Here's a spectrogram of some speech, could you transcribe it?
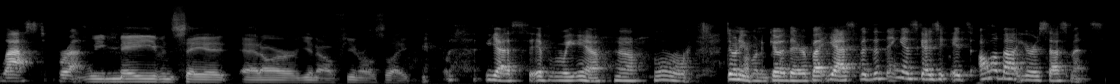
last breath. We may even say it at our, you know, funerals. Like, Yes, if we, yeah, don't even want to go there. But yes, but the thing is, guys, it's all about your assessments.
